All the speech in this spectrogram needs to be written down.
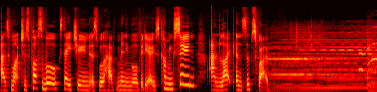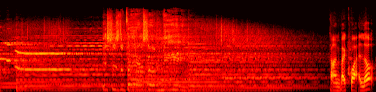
as much as possible. Stay tuned as we'll have many more videos coming soon and like and subscribe. Time by quite a lot.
